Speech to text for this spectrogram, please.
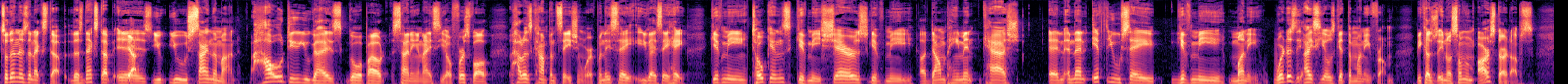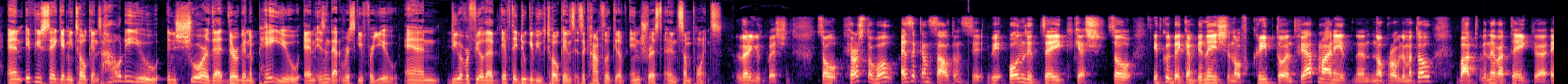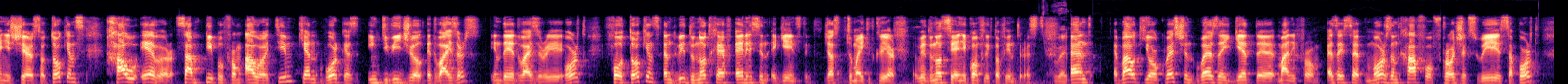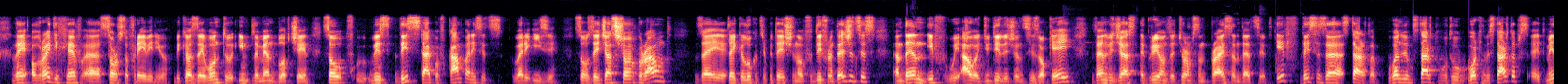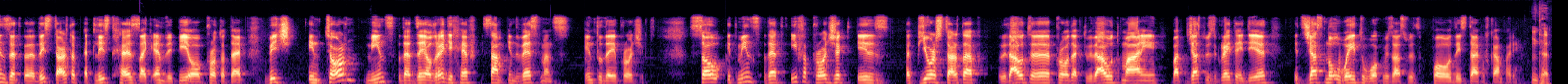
So then there's the next step. The next step is yeah. you you sign them on. How do you guys go about signing an ICO? First of all, how does compensation work? When they say you guys say, "Hey, give me tokens, give me shares, give me a down payment, cash," and and then if you say, "Give me money," where does the ICOs get the money from? Because you know some of them are startups. And if you say give me tokens, how do you ensure that they're going to pay you and isn't that risky for you? And do you ever feel that if they do give you tokens, it's a conflict of interest in some points? Very good question. So, first of all, as a consultancy, we only take cash. So, it could be a combination of crypto and fiat money, no problem at all, but we never take uh, any shares or tokens. However, some people from our team can work as individual advisors in the advisory board for tokens, and we do not have anything against it. Just to make it clear, we do not see any conflict of interest. Right. And about your question, where they get the money from. As I said, more than half of projects we support, they already have a source of revenue because they want to implement blockchain. So with this type of companies, it's very easy. So they just shop around, they take a look at reputation of different agencies and then if we our due diligence is okay then we just agree on the terms and price and that's it. If this is a startup when we start to working with startups it means that uh, this startup at least has like mvp or prototype which in turn means that they already have some investments into their project. So it means that if a project is a pure startup without a product, without money, but just with a great idea, it's just no way to work with us with for this type of company. Okay.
